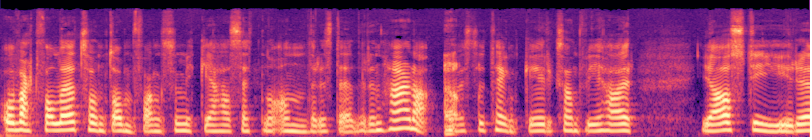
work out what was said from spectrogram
og i hvert fall i et sånt omfang som ikke jeg har sett noe andre steder enn her. da. Hvis du tenker, sant, Vi har ja, styre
